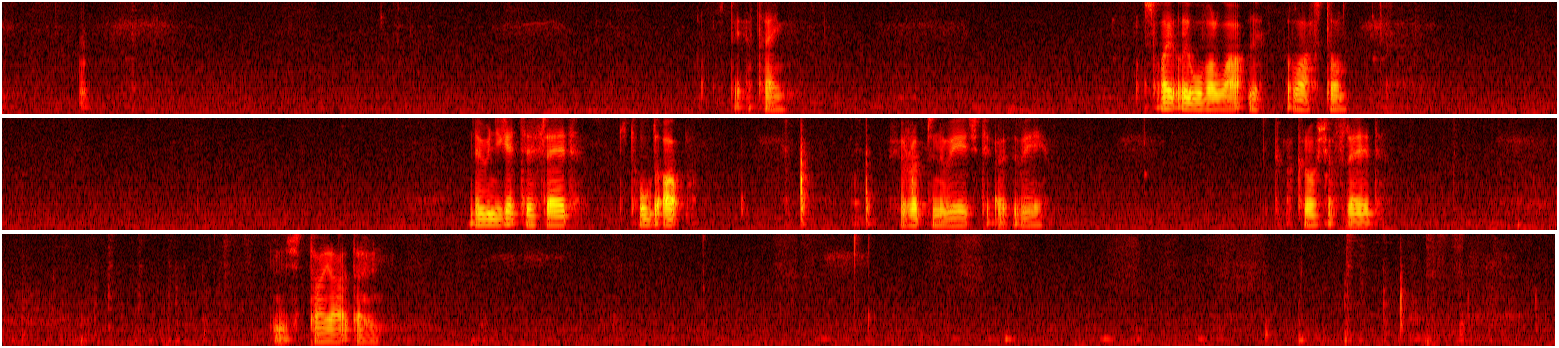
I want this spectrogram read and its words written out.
Just take your time. slightly overlap the, the last turn. Now when you get to the thread, just hold it up. If your rib's in the way, just take it out of the way. Across your thread. And just tie that down.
